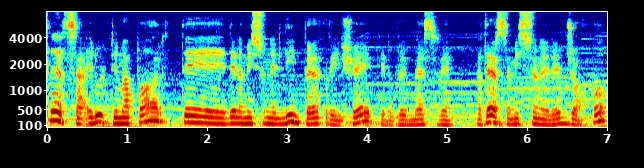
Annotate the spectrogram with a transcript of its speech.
terza e l'ultima parte della missione L'Imperatrice, che dovrebbe essere la terza missione del gioco.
